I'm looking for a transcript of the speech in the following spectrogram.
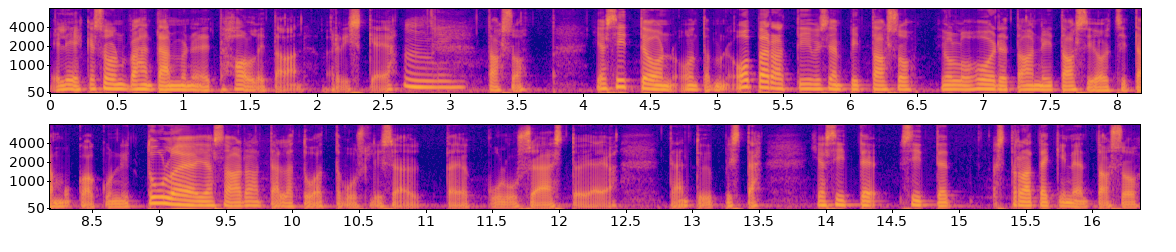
Eli ehkä se on vähän tämmöinen, että hallitaan riskejä mm. taso. Ja sitten on, on tämmöinen operatiivisempi taso, jolloin hoidetaan niitä asioita sitä mukaan, kun niitä tulee ja saadaan tällä tuottavuuslisäyttä ja kulusäästöjä ja tämän tyyppistä. Ja sitten, sitten strateginen taso,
